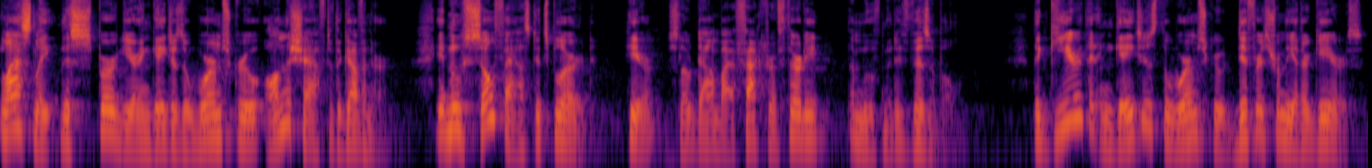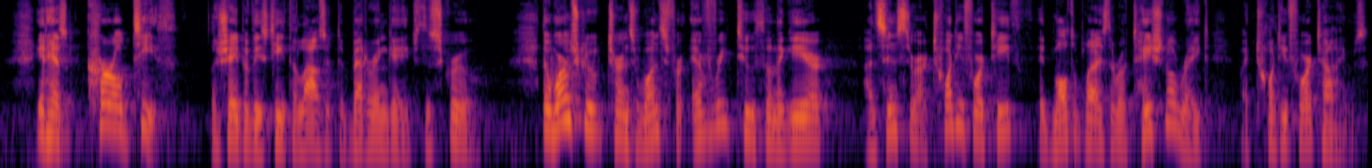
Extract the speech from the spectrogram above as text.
Lastly, this spur gear engages a worm screw on the shaft of the governor. It moves so fast it's blurred. Here, slowed down by a factor of 30, the movement is visible. The gear that engages the worm screw differs from the other gears. It has curled teeth. The shape of these teeth allows it to better engage the screw. The worm screw turns once for every tooth on the gear, and since there are 24 teeth, it multiplies the rotational rate by 24 times.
